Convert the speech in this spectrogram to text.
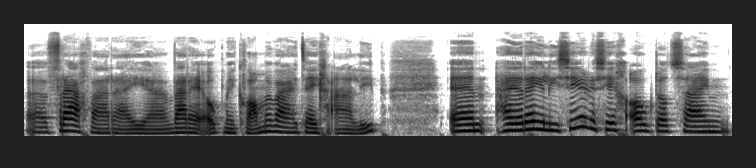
eh, vraag waar hij, waar hij ook mee kwam en waar hij tegenaan liep. En hij realiseerde zich ook dat zijn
